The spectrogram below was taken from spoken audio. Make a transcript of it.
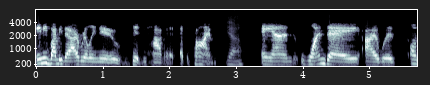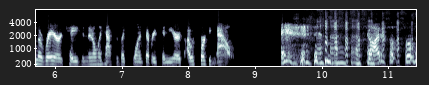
anybody that I really knew didn't have it at the time. Yeah. And one day I was on a rare occasion, it only happens like once every 10 years, I was working out. got home,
